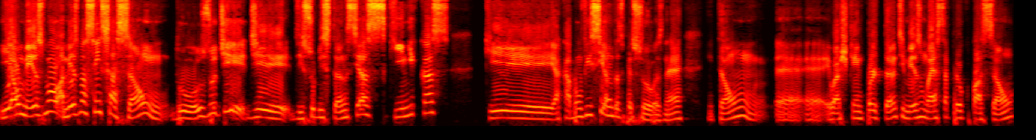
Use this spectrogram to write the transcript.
e é o mesmo, a mesma sensação do uso de, de, de substâncias químicas que acabam viciando as pessoas, né? Então, é, é, eu acho que é importante mesmo essa preocupação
